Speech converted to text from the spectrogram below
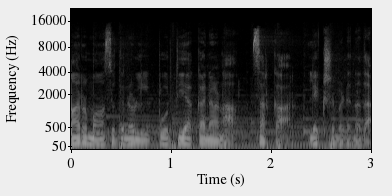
ആറ് മാസത്തിനുള്ളിൽ പൂർത്തിയാക്കാനാണ് സർക്കാർ ലക്ഷ്യമിടുന്നത്.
